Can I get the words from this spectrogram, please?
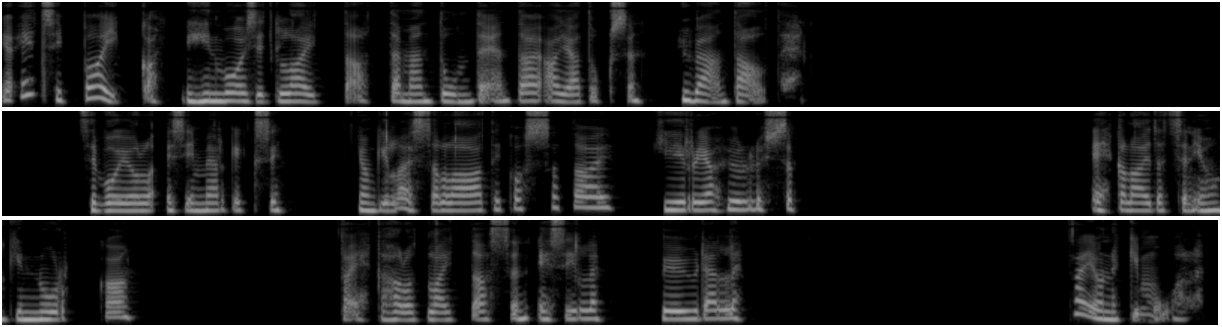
ja etsi paikka, mihin voisit laittaa tämän tunteen tai ajatuksen hyvään talteen. Se voi olla esimerkiksi jonkinlaisessa laatikossa tai kirjahyllyssä. Ehkä laitat sen johonkin nurkkaan. Tai ehkä haluat laittaa sen esille pöydälle. Tai jonnekin muualle.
